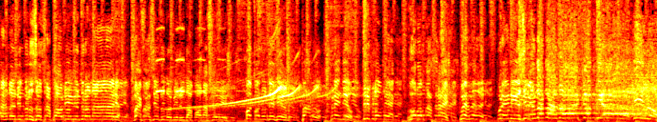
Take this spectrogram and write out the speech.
Fernando cruzou para Paulinho, entrou na área, vai fazendo o domínio da bola, fez, botou no terreno, parou, prendeu, driblou o back, rolou para trás, o Hernani, por Enis, emenda guarda, é campeão! Pirlo,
